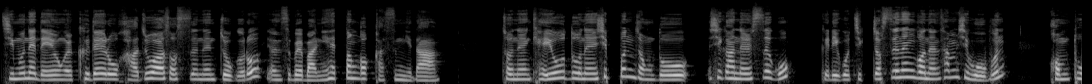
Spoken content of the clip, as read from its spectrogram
지문의 내용을 그대로 가져와서 쓰는 쪽으로 연습을 많이 했던 것 같습니다. 저는 개요도는 10분 정도 시간을 쓰고 그리고 직접 쓰는 거는 35분, 검토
